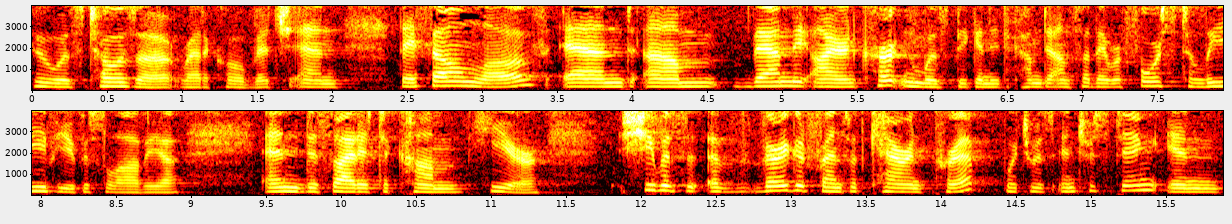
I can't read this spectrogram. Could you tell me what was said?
who was Toza Radakovich, and they fell in love. And um, then the Iron Curtain was beginning to come down, so they were forced to leave Yugoslavia and decided to come here she was very good friends with Karen Pripp, which was interesting in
